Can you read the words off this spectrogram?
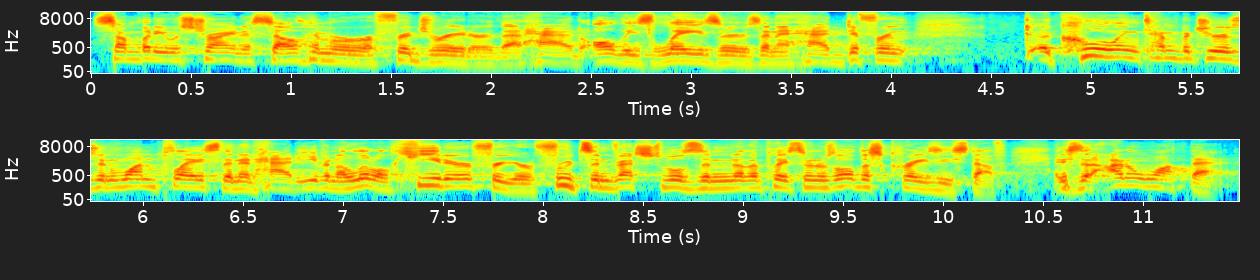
Somebody was trying to sell him a refrigerator that had all these lasers and it had different Uh, cooling temperatures in one place, then it had even a little heater for your fruits and vegetables in another place, and there was all this crazy stuff. And he said, I don't want that.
